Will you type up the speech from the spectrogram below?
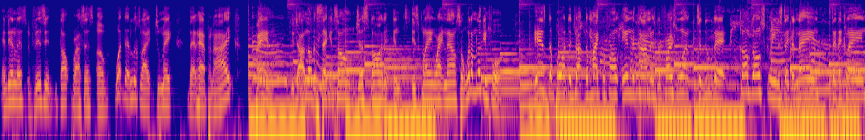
And then let's visit the thought process of what that looks like to make that happen. All right? Bam. Did y'all know the second song just started and is playing right now? So what I'm looking for is the port to drop the microphone in the comments. The first one to do that comes on screen to state the name, state the claim,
